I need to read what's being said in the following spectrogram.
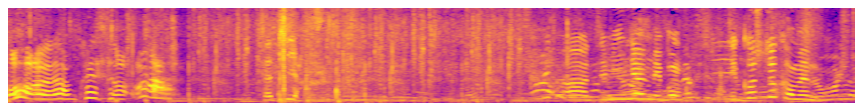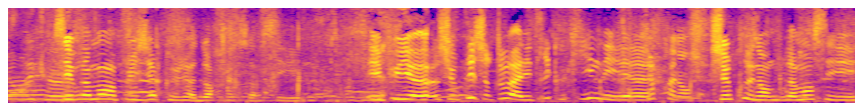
Oh, euh, après, ça, ah, ça tire. Ah, t'es mignonne, mais bon, t'es costaud quand même. C'est vraiment un plaisir que j'adore faire ça. Et puis, euh, surprise, surtout, elle est très coquine et euh, surprenante. Surprenante, vraiment, c'est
